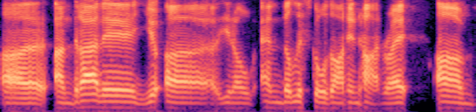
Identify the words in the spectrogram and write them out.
uh, Andrade, uh, you know, and the list goes on and on, right? Um,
